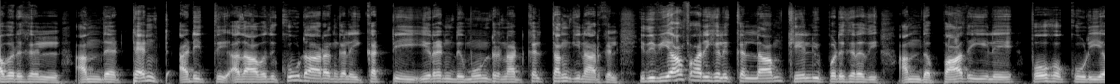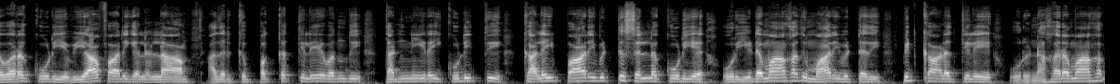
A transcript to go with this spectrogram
அவர்கள் அந்த டென்ட் அடித்து அதாவது கூடாரங்களை கட்டி இரண்டு மூன்று நாட்கள் தங்கினார்கள். இது வியாபாரிகளுக்கெல்லாம் கேள்விப்படுகிறது. அந்த பாதையிலே போகக்கூடிய வரக்கூடிய வியாபாரிகள் எல்லாம் அதற்கு பக்கத்திலே வந்து தண்ணீரை குடித்து களை பாரிவிட்டு செல்லக்கூடிய ஒரு இடமாக அது மாறிவிட்டது. பிற்காலத்திலே ஒரு நகரமாக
